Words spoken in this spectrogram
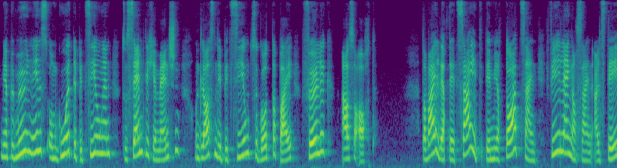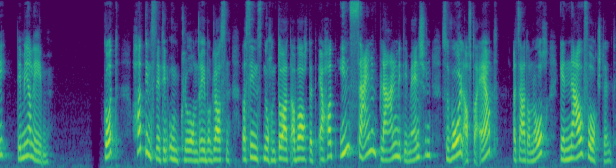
Wir bemühen uns um gute Beziehungen zu sämtlichen Menschen und lassen die Beziehung zu Gott dabei völlig außer Acht. Derweil wird die Zeit, die wir dort sein, viel länger sein als die, die wir leben. Gott hat uns nicht in Unklaren drüber gelassen, was uns noch dort erwartet. Er hat uns seinen Plan mit den Menschen sowohl auf der Erde als auch danach genau vorgestellt.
